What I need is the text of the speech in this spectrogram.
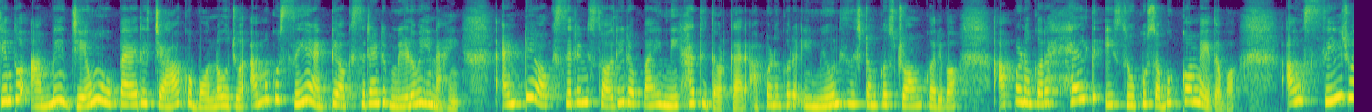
किंतु आम जो उपाय चा को बनाऊ आमको से एंटीअक्सीडेट मिलू ही ना एंटीअक्सीडेट शरीर पर निहाती दरकार आपणकर इम्यून सिस्टम को स्ट्रंग कर आपणकर हेल्थ इश्यू को सब कमेदेव आउ सी जो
